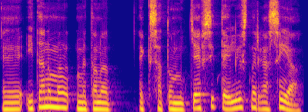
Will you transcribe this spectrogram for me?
ε, ήταν με, με το να εξατομικεύσει τελείως την εργασία.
